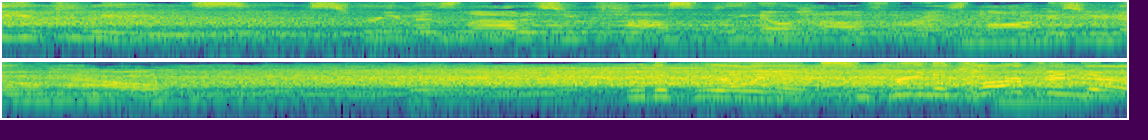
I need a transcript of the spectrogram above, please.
you please scream as loud as you possibly know how for as long as you know how? For the brilliant Sabrina Carpenter!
